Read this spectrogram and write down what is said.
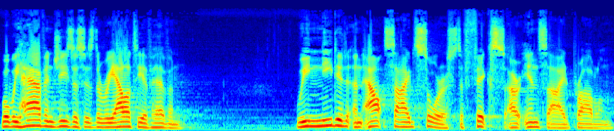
What we have in Jesus is the reality of heaven. We needed an outside source to fix our inside problem.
